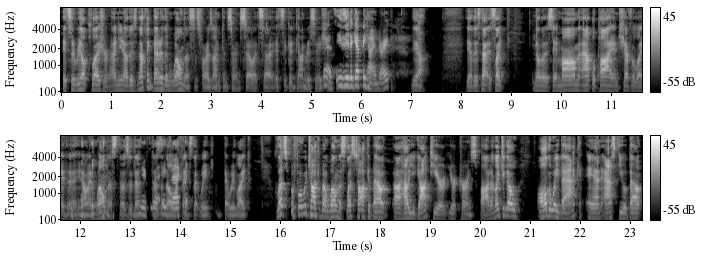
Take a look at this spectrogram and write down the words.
it's a real pleasure, and you know, there's nothing better than wellness as far as I'm concerned. So it's a, it's a good conversation. Yeah, it's easy to get behind, right? Yeah, yeah. There's not. It's like you know, they say mom, apple pie, and Chevrolet, the, you know, and wellness. Those are the those are exactly. all the things that we that we like. Let's before we talk about wellness, let's talk about uh, how you got to your your current spot. I'd like to go all the way back and ask you about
